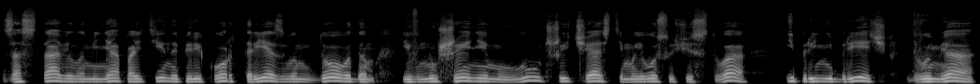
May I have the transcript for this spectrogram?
заставила меня пойти наперекор трезвым доводам и внушениям лучшей части моего существа и пренебречь двумя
